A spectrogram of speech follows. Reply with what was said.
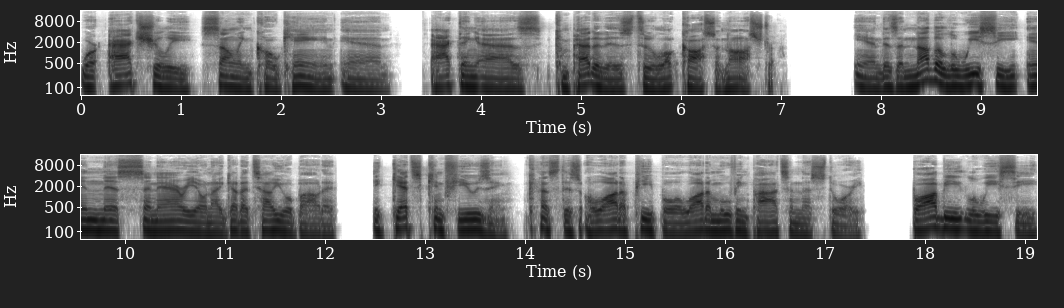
were actually selling cocaine and acting as competitors to La Cosa Nostra. And there's another Luisi in this scenario, and I got to tell you about it. It gets confusing because there's a lot of people, a lot of moving parts in this story. Bobby Luisi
